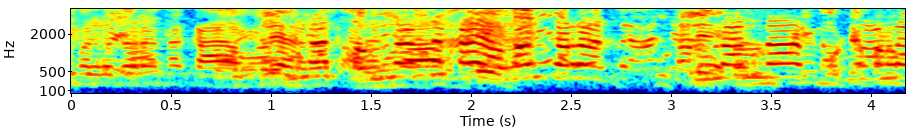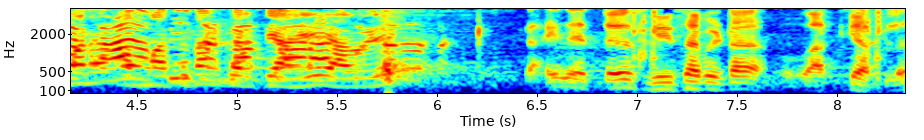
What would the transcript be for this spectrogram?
मतदारांना काय काय मोठ्या काय प्रमाणात मतदान? करते आहे यावेळेस? काही नाही तेच घिसा पिटा वाक्य आपलं.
